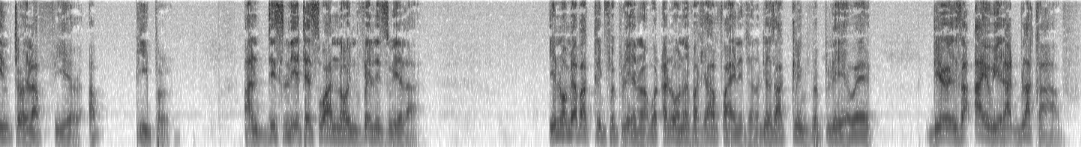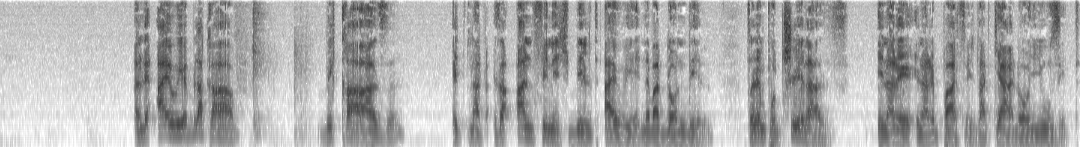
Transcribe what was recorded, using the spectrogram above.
internal affair of people. And this latest one now in Venezuela. You know, me have a clip for play now, but I don't know if I can find it. You know. There's a clip for play where there is a highway that block off. And the highway block off because it's not it's an unfinished built highway, never done built. So them put trailers in the in the passage that car don't use it.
